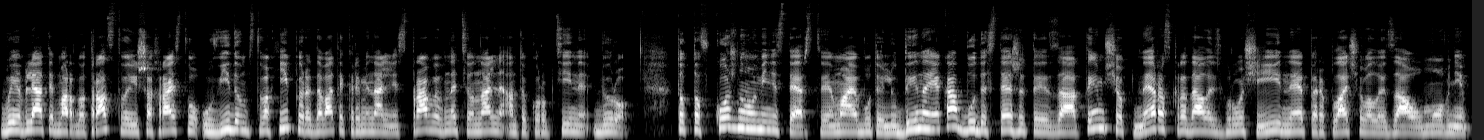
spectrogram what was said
виявляти марнотратство і шахрайство у відомствах і передавати кримінальні справи в Національне антикорупційне бюро. Тобто, в кожному міністерстві має бути людина, яка буде стежити за тим, щоб не розкрадались гроші і не переплачували за умовні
